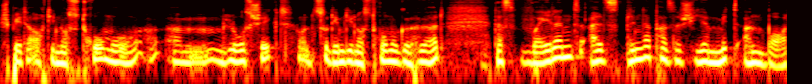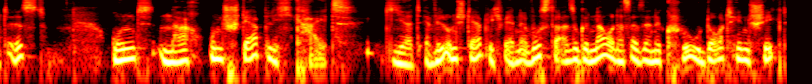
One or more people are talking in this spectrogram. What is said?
später auch die Nostromo ähm, losschickt und zu dem die Nostromo gehört, dass Wayland als blinder Passagier mit an Bord ist und nach Unsterblichkeit giert. Er will unsterblich werden. Er wusste also genau, dass er seine Crew dorthin schickt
